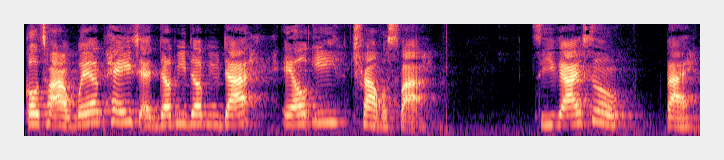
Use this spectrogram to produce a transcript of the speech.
go to our webpage at www.letravelspa. See you guys soon. Bye.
